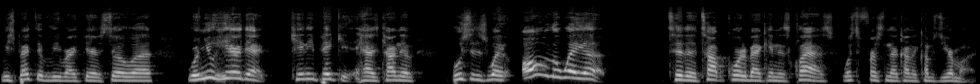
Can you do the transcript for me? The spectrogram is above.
respectively, right there. So uh when you hear that Kenny Pickett has kind of boosted his way all the way up to the top quarterback in his class, what's the first thing that kind of comes to your mind?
